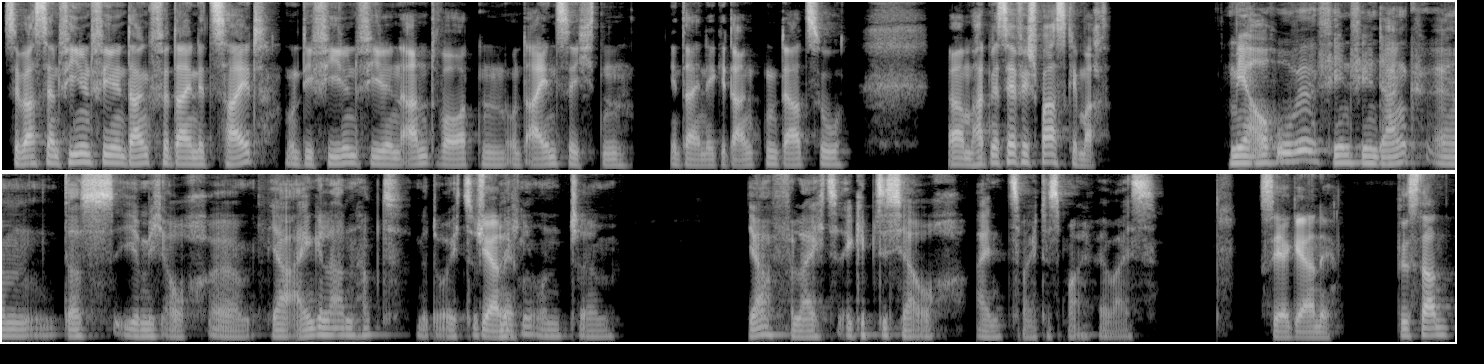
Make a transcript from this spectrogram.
Sebastian, vielen, vielen Dank für deine Zeit und die vielen, vielen Antworten und Einsichten, in deine Gedanken dazu. Ähm, hat mir sehr viel Spaß gemacht. Mir auch, Uwe. Vielen, vielen Dank, ähm, dass ihr mich auch ähm, ja, eingeladen habt, mit euch zu Gerne. sprechen. Und ähm, ja, vielleicht ergibt es ja auch ein zweites Mal, wer weiß. Sehr gerne. Bis dann.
